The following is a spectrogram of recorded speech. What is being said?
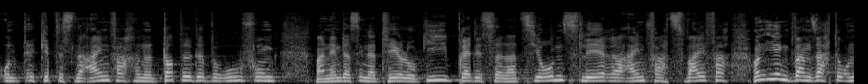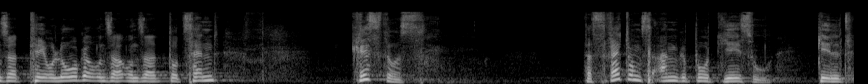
Und gibt es eine einfache, eine doppelte Berufung? Man nennt das in der Theologie Prädestinationslehre, einfach, zweifach. Und irgendwann sagte unser Theologe, unser, unser Dozent, Christus, das Rettungsangebot Jesu gilt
